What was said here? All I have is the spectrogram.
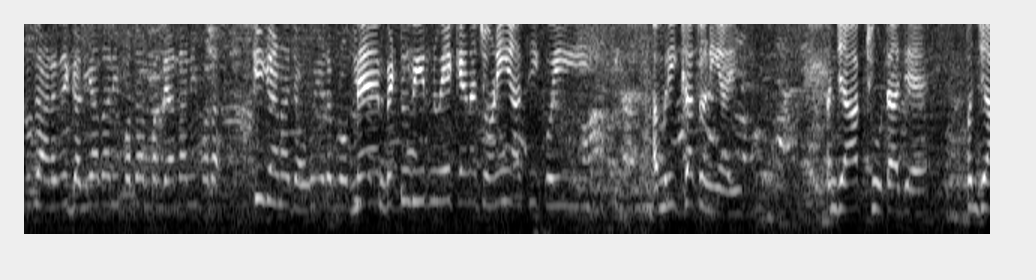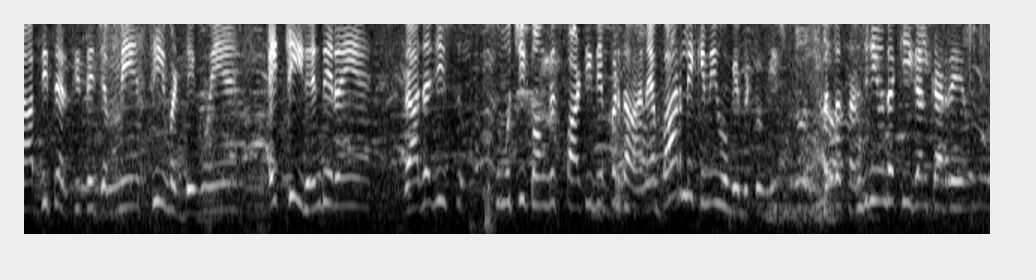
ਲੁਧਿਆਣੇ ਦੀ ਗਲੀਆਂ ਦਾ ਨਹੀਂ ਪਤਾ ਮੱਲਿਆਂ ਦਾ ਨਹੀਂ ਪਤਾ। ਕੀ ਕਹਿਣਾ ਚਾਹੋਗੇ ਜਿਹੜੇ ਵਿਰੋਧੀ ਮੈਂ ਬਿੱਟੂ ਵੀਰ ਨੂੰ ਇਹ ਕਹਿਣਾ ਚਾਹਣੀ ਹਾਂ ਅਸੀਂ ਕੋਈ ਅਮਰੀਕਾ ਤੋਂ ਨਹੀਂ ਆਏ। ਪੰਜਾਬ ਛੋਟਾ ਜਿਹਾ ਹੈ। ਪੰਜਾਬ ਦੀ ਧਰਤੀ ਤੇ ਜੰਮੇ ਇੱਥੇ ਹੀ ਵੱਡੇ ਹੋਏ ਹੈ ਇੱਥੇ ਹੀ ਰਹਿੰਦੇ ਰਹੇ ਹੈ। ਰਾਜਾ ਜੀ ਸਮੁੱਚੀ ਕਾਂਗਰਸ ਪਾਰਟੀ ਦੇ ਪ੍ਰਧਾਨ ਹੈ ਬਾਹਰਲੇ ਕਿਵੇਂ ਹੋ ਗਏ ਬਿੱਟੂ ਵੀਰ? ਮੈਨੂੰ ਤਾਂ ਸਮਝ ਨਹੀਂ ਆਉਂਦਾ ਕੀ ਗੱਲ ਕਰ ਰਹੇ ਹੋ।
